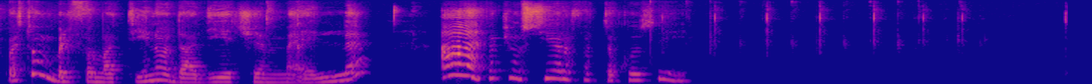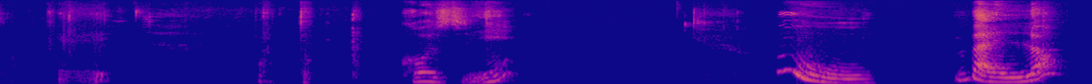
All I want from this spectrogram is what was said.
questo è un bel formatino da 10 ml ah è proprio un siero fatto così. Così. Uh, bello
